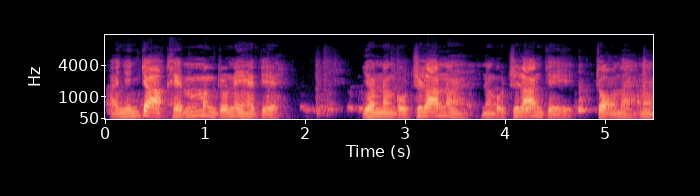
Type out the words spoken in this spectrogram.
anh nhân cha khem măng chỗ này hay thì giờ năng cầu chỉ lan nè, năng cầu chỉ lan chị cho nè nè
